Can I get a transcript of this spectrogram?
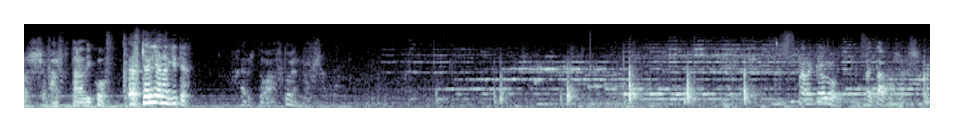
σε φαλφτάδικο. Ευκαιρία να βγείτε. Ευχαριστώ, αυτό εννοούσα. Παρακαλώ, μετά από εσάς.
